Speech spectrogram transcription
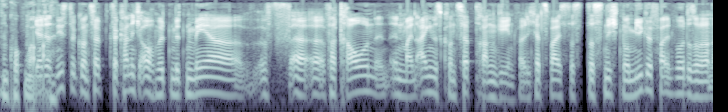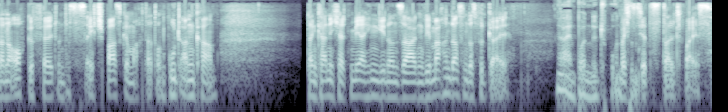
Dann gucken wir ja, mal. Ja, das nächste Konzept, da kann ich auch mit, mit mehr äh, äh, Vertrauen in, in mein eigenes Konzept rangehen, weil ich jetzt weiß, dass das nicht nur mir gefallen wurde, sondern dann auch gefällt und dass es echt Spaß gemacht hat und gut ankam. Dann kann ich halt mehr hingehen und sagen, wir machen das und das wird geil. Ja, ein Bondage-Wohnzimmer. Weil ich jetzt halt weiß.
